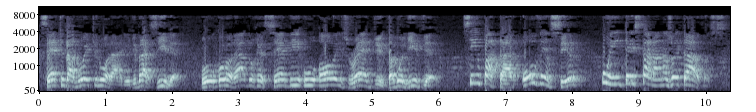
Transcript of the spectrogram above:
Sete da noite no horário de Brasília, o Colorado recebe o Always Red da Bolívia. Se empatar ou vencer, o Inter estará nas oitavas.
